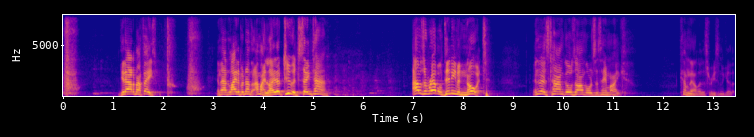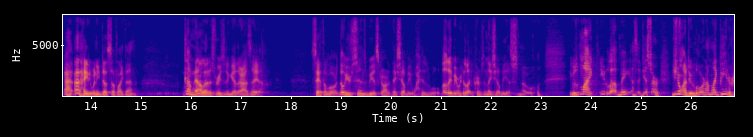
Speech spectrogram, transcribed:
get out of my face. And I'd light up another. I might light up two at the same time. I was a rebel, didn't even know it. And then as time goes on, the Lord says, Hey, Mike, come now, let us reason together. I, I hate it when he does stuff like that. Come now, let us reason together. Isaiah, saith the Lord, though your sins be as scarlet, they shall be white as wool. Though they be red like crimson, they shall be as snow. He was, Mike, you love me? I said, Yes, sir. You know I do, Lord. I'm like Peter.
